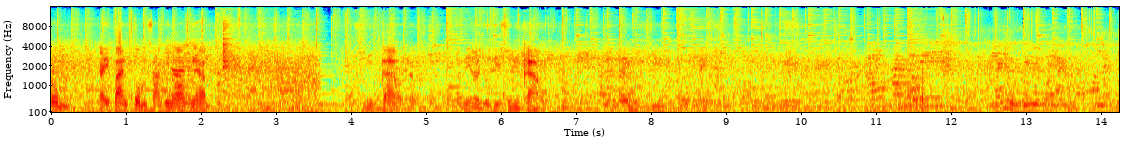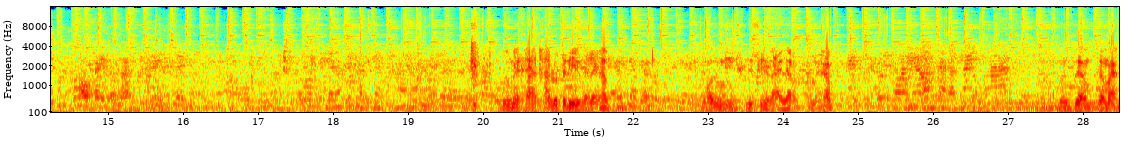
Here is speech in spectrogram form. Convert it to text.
ต้มไก่บ้านต้มสามพี่น้องนะครับซุ้มเก้าครับ ตอนนี้เราอยู่ที่ซุ้มเก้า ดูแม่ค้าขายลอตเตอรี่กันเลยครับว่ามันคือสื่อหลายแล้วนะครับเบื่อเบื่อเบื่อมาก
